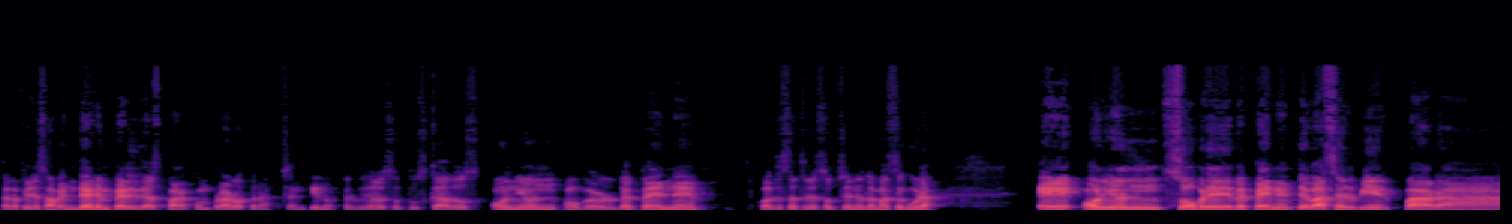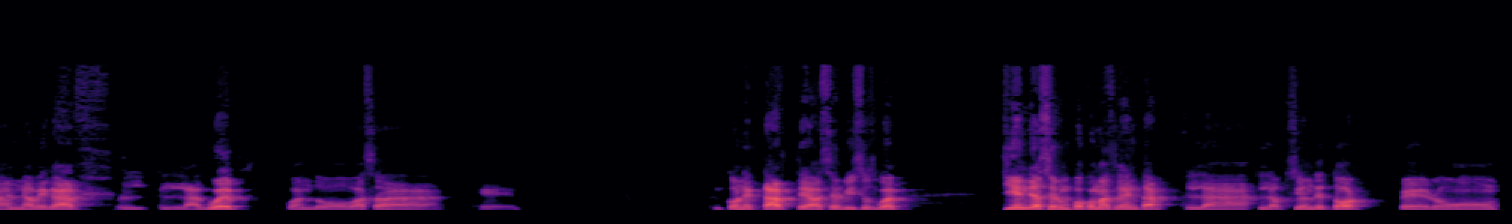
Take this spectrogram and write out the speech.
¿Te refieres a vender en pérdidas para comprar otra? ¿Sentido? Servidores ofuscados, Onion over VPN. ¿Cuál de estas tres opciones es la más segura? Eh, Onion sobre VPN te va a servir para navegar la web cuando vas a eh, conectarte a servicios web. Tiende a ser un poco más lenta la, opción de Tor, pero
